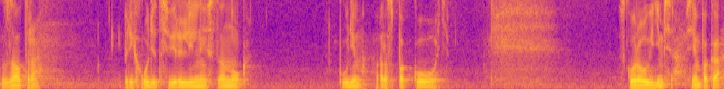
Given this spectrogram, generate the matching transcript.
Завтра приходит сверлильный станок. Будем распаковывать. Скоро увидимся. Всем пока.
